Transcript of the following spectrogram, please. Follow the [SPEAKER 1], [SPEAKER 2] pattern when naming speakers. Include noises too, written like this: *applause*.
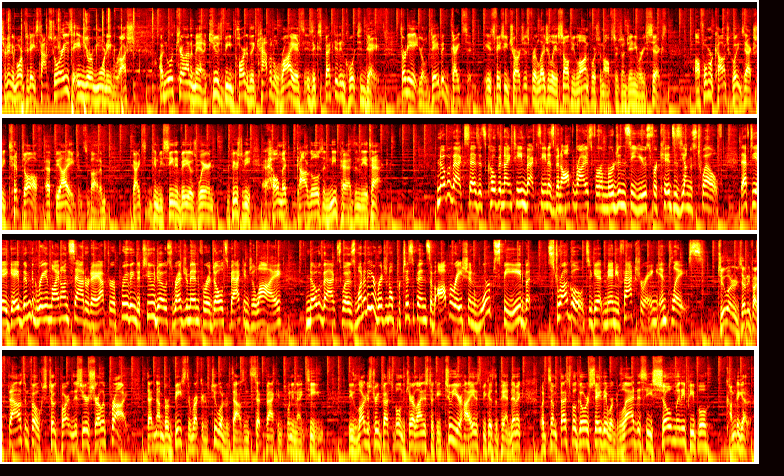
[SPEAKER 1] Turning to more of today's top stories in your morning rush. A North Carolina man accused of being part of the Capitol riots is expected in court today. 38 year old David Gietzen is facing charges for allegedly assaulting law enforcement officers on January 6th. A former college acquaintance actually tipped off FBI agents about him. Gietzen can be seen in videos wearing what appears to be a helmet, goggles, and knee pads in the attack.
[SPEAKER 2] Novavax says its COVID 19 vaccine has been authorized for emergency use for kids as young as 12. The FDA gave them the green light on Saturday after approving the two dose regimen for adults back in July. Novavax was one of the original participants of Operation Warp Speed, but struggled to get manufacturing in place.
[SPEAKER 1] 275,000 folks took part in this year's Charlotte Pride. That number beats the record of 200,000 set back in 2019. The largest street festival in the Carolinas took a two year hiatus because of the pandemic, but some festival goers say they were glad to see so many people come together.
